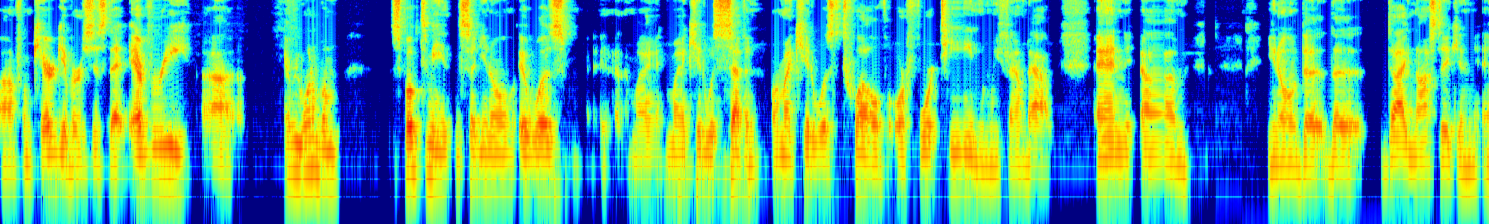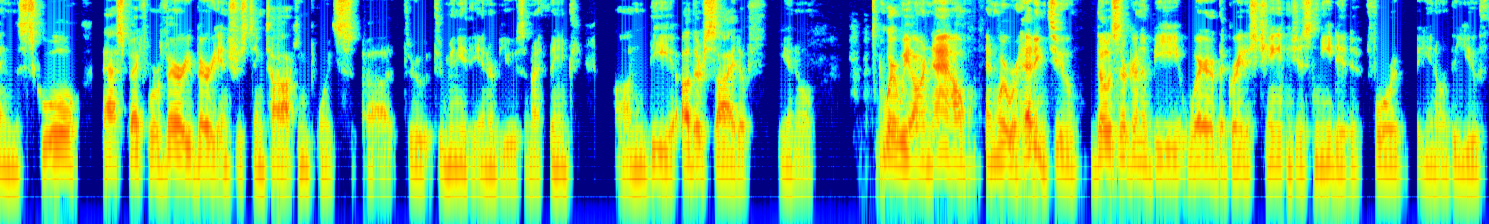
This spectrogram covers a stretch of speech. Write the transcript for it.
uh, from caregivers is that every uh, every one of them spoke to me and said, you know, it was my my kid was seven or my kid was 12 or 14 when we found out. And um, you know the the diagnostic and and the school aspect were very very interesting talking points uh, through through many of the interviews. And i think on the other side of you know where we are now and where we're heading to those are going to be where the greatest change is needed for you know the youth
